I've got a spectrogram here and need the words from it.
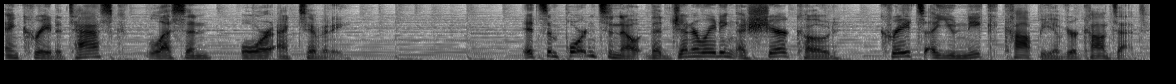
and create a task, lesson, or activity. It's important to note that generating a share code creates a unique copy of your content.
